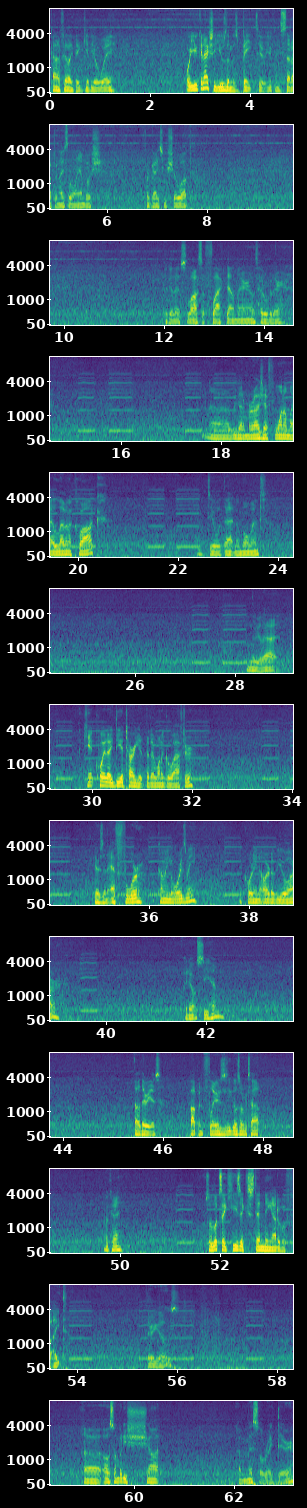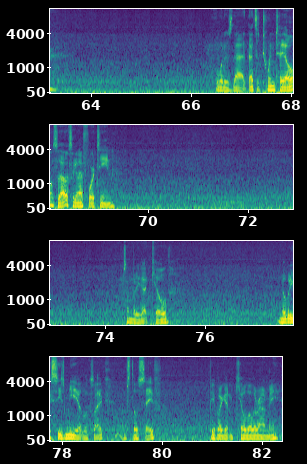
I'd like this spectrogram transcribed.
Kind of feel like they give you away. Or you can actually use them as bait too. You can set up a nice little ambush for guys who show up. Look at this, lots of flak down there. Let's head over there. Uh, we got a Mirage F1 on my 11 o'clock. Deal with that in a moment. Look at that. Can't quite ID a target that I want to go after. There's an F4 coming towards me, according to RWR. I don't see him. Oh, there he is popping flares as he goes over top. Okay. So it looks like he's extending out of a fight. There he goes. Uh, oh, somebody shot a missile right there. What is that? That's a twin tail, so that looks like an F-14. Somebody got killed. Nobody sees me, it looks like. I'm still safe. People are getting killed all around me.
